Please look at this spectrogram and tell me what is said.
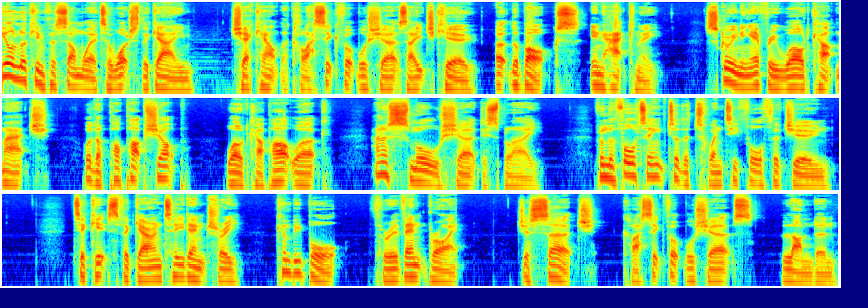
You're looking for somewhere to watch the game, check out the Classic Football Shirts HQ at the Box in Hackney, screening every World Cup match with a pop up shop, World Cup artwork, and a small shirt display from the 14th to the 24th of June. Tickets for guaranteed entry can be bought through Eventbrite. Just search Classic Football Shirts London.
